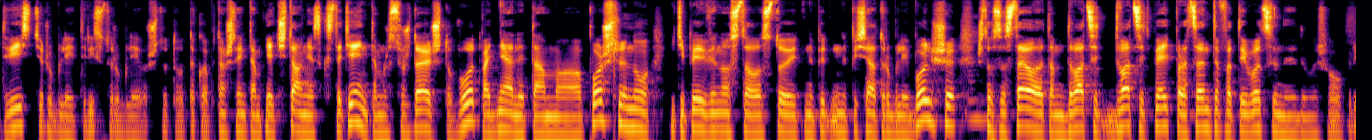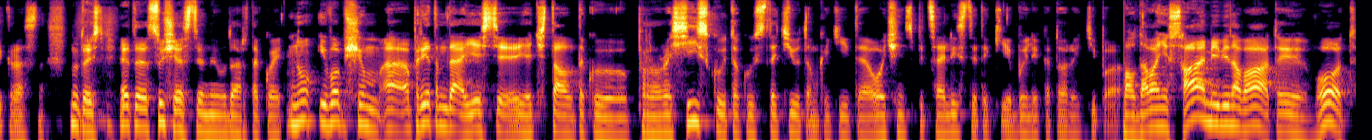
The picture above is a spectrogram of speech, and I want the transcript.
200 рублей, 300 рублей, вот что-то вот такое. Потому что они там, я читал несколько статей, они там рассуждают, что вот, подняли там э, пошлину, и теперь вино стало стоить на пи- на 50 рублей больше, Мгм. что составило там 20, 25% от его цены. Думаешь, о, прекрасно. Ну, то есть это существенный удар такой. Ну, и, в общем, а, при этом, да, есть, э, я читал такую пророссийскую такую статью, там какие-то очень специалисты такие были, которые типа, молдаване сами виноваты, вот.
